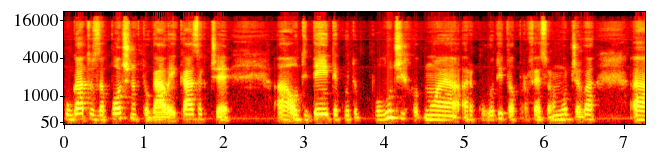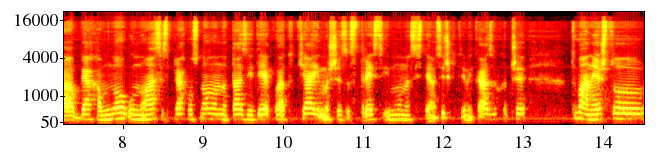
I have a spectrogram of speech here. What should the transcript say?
Когато започнах тогава и казах, че от идеите, които получих от моя ръководител, професор Муджева, бяха много, но аз се спрях основно на тази идея, която тя имаше за стрес и имунна система. Всичките ми казваха, че това нещо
